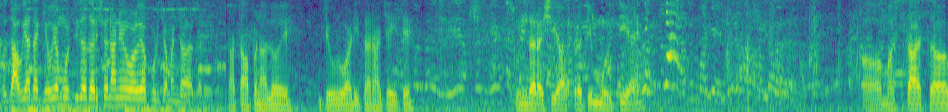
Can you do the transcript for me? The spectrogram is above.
सो जाऊया आता घेऊया मूर्तीचं दर्शन आणि वळूया पुढच्या मंडळाकडे. आता आपण आलोय देऊळवाडीचा राजा इथे. सुंदर अशी अप्रतिम मूर्ती आहे. मस्त असं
